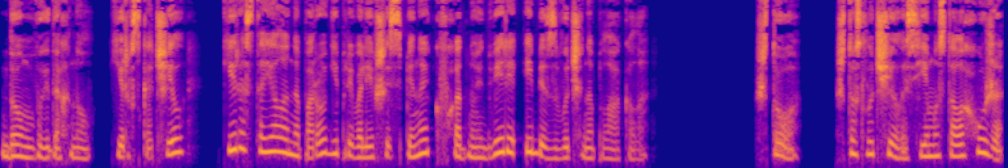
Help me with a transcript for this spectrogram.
Дом выдохнул. Кир вскочил. Кира стояла на пороге, привалившись спиной к входной двери и беззвучно плакала. «Что? Что случилось? Ему стало хуже?»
